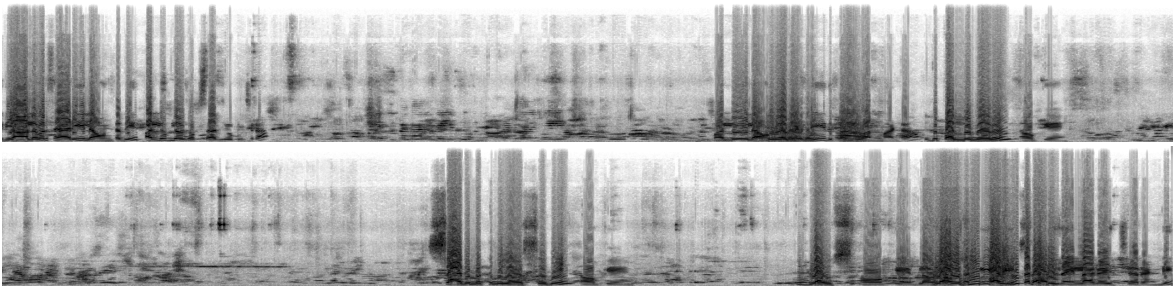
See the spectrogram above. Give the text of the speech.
ఇది ఆల్ ఓవర్ శారీ ఇలా ఉంటది. పళ్ళు బ్లౌజ్ ఒకసారి చూపించరా? పళ్ళు ఇలా మేడం. ఇది పళ్ళు ఆ. అన్నమాట. ఇది పళ్ళు మేడం. ఓకే. శారీ మొత్తం ఇలా వస్తుంది. Okay. Blouse. Okay blouse. Design లాగా ఇచ్చారండి.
